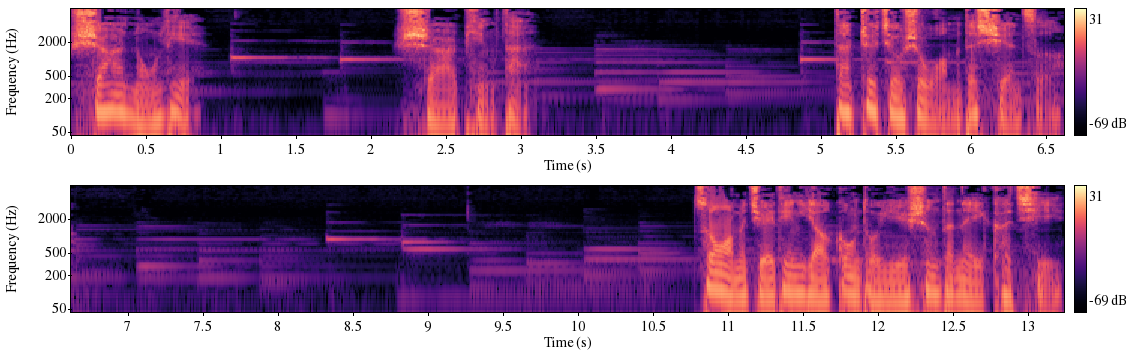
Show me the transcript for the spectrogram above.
时而浓烈，时而平淡。但这就是我们的选择。从我们决定要共度余生的那一刻起，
